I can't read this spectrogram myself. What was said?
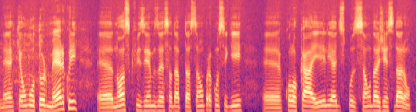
né, que é um motor Mercury, é, nós que fizemos essa adaptação para conseguir é, colocar ele à disposição da agência Daron.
